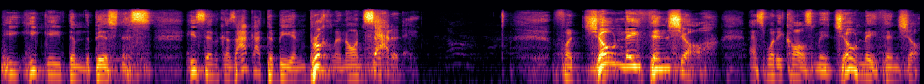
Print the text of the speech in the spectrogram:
he, he gave them the business. He said, because I got to be in Brooklyn on Saturday for Joe Nathan Shaw. That's what he calls me, Joe Nathan Shaw.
